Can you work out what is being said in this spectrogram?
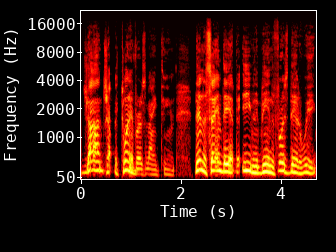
John chapter 20, verse 19. Then the same day at the evening, being the first day of the week,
